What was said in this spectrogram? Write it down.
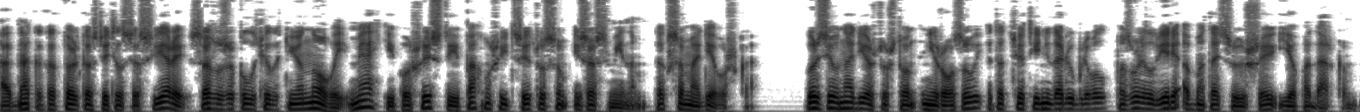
Однако, как только встретился с Верой, сразу же получил от нее новый, мягкий, пушистый и пахнущий цитрусом и жасмином, как сама девушка. Выразив надежду, что он не розовый, этот цвет я недолюбливал, позволил Вере обмотать свою шею ее подарком.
